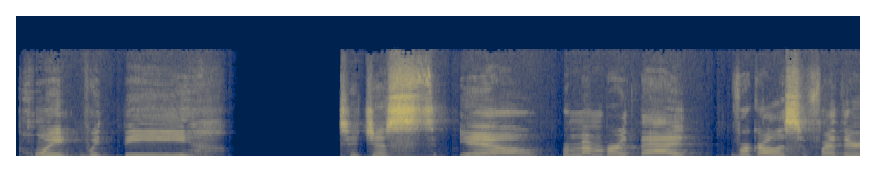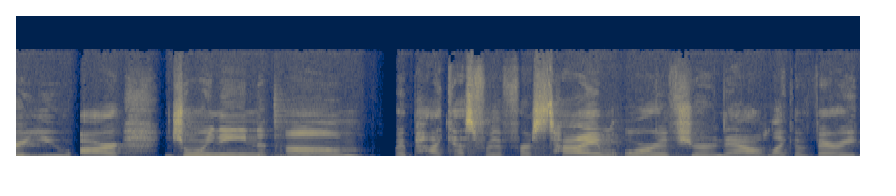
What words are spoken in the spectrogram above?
point would be to just, you know, remember that regardless of whether you are joining um, my podcast for the first time or if you're now like a very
